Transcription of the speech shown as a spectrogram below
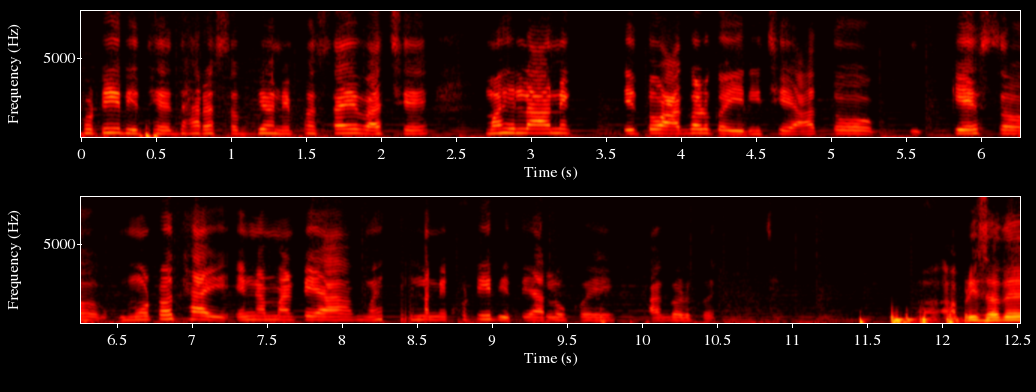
ખોટી રીતે ધારાસભ્યને ફસાવ્યા છે. મહિલાઓને એ તો આગળ કરી છે. આ તો કેસ મોટો થાય એના માટે આ મહિલાને ખોટી રીતે આ લોકોએ આગળ કરી આપણી સાથે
